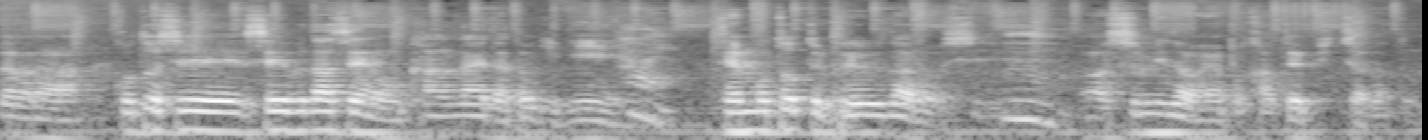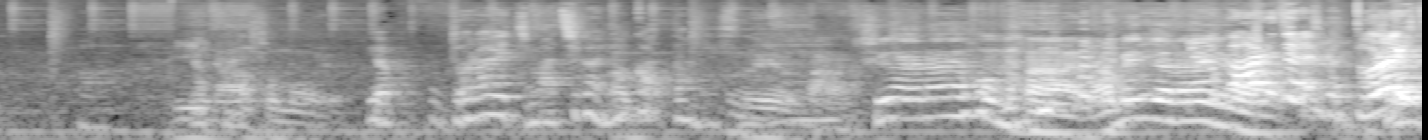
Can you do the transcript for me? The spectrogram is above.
だから今年西武打線を考えた時に、はい、点も取ってくれるだろうし、うん、あ隅田はやっぱ勝てるピッチャーだと思う。いいなと思うよ。いやドライチ間違いなかったんですね。いや間違いないよお前なめんじゃないよ。なんかあるじゃないですかドライ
